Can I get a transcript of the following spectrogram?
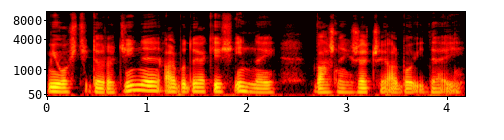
miłości do rodziny albo do jakiejś innej ważnej rzeczy albo idei.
